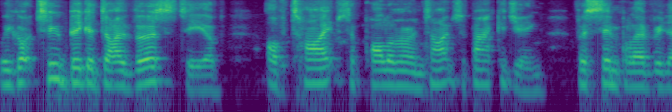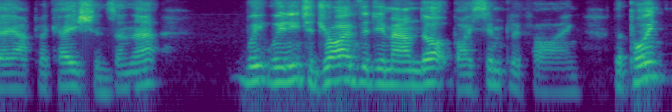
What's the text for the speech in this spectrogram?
we've got too big a diversity of of types of polymer and types of packaging for simple everyday applications, and that we, we need to drive the demand up by simplifying. The point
